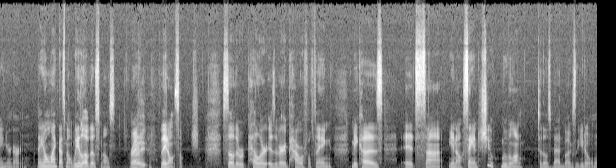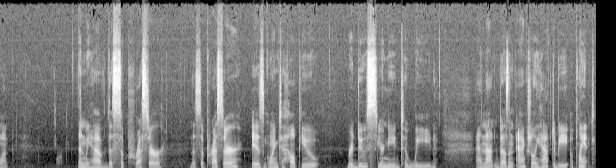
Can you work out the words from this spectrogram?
in your garden. They don't like that smell. We love those smells, right? Right. They don't so much. So the repeller is a very powerful thing because it's, uh, you know, saying, shoo, move along to those bad bugs that you don't want. Then we have the suppressor. The suppressor is going to help you reduce your need to weed. And that doesn't actually have to be a plant.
